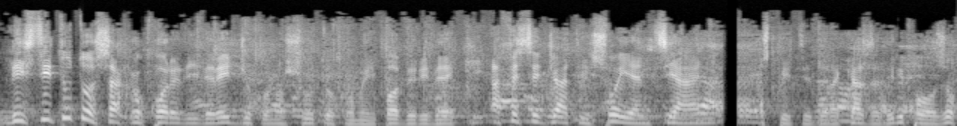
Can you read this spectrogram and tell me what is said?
L'Istituto Sacro Cuore di Viareggio, conosciuto come i Poveri Vecchi, ha festeggiato i suoi anziani, ospiti della casa di riposo,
